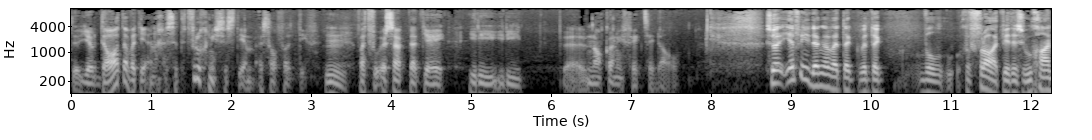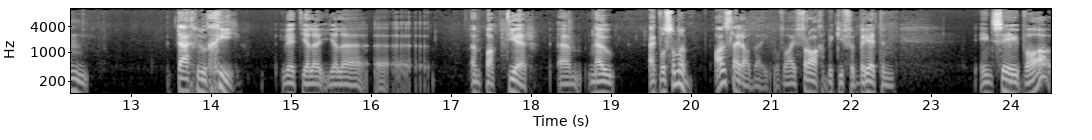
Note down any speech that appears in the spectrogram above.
jou data wat jy ingesit het vroeg in die stelsel is al foutief. Hmm. Wat veroorsaak dat jy hierdie hierdie uh, knock-on effects het daal. So een van die dinge wat ek wat ek wil gevra het, weet is hoe gaan tegnologie, jy weet, julle julle uh impakteer. Ehm um, nou ek wil sommer aansluit daarbey of daai vraag 'n bietjie verbreek en en sê waar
